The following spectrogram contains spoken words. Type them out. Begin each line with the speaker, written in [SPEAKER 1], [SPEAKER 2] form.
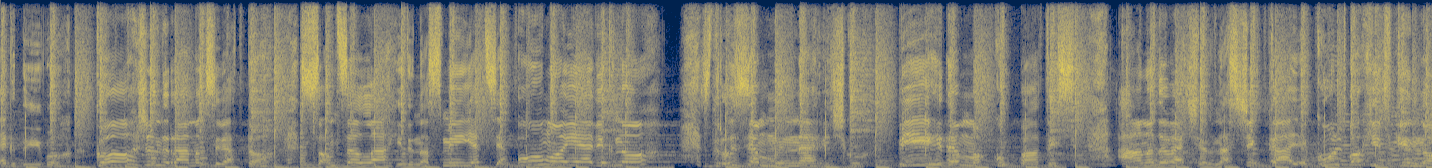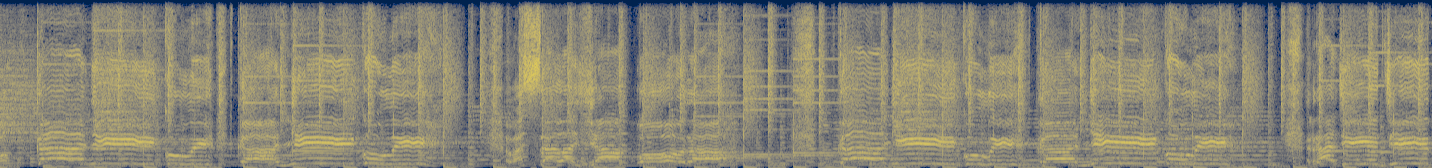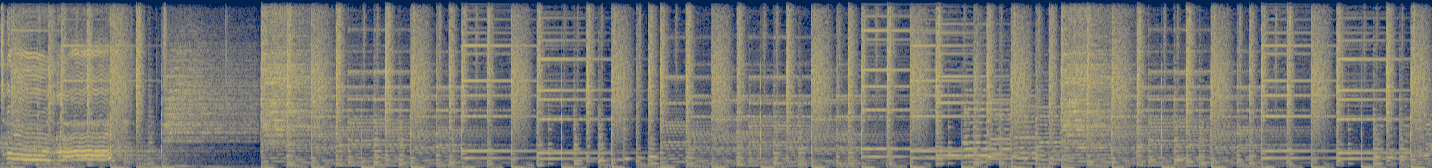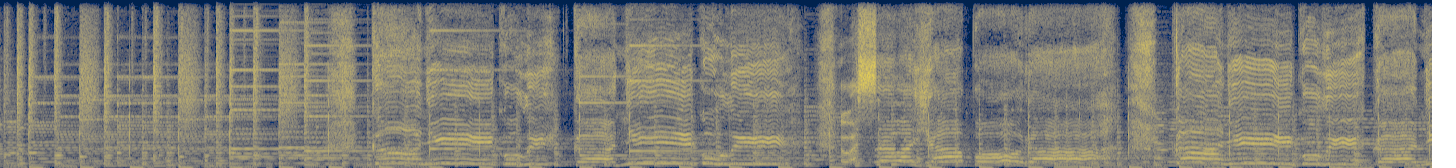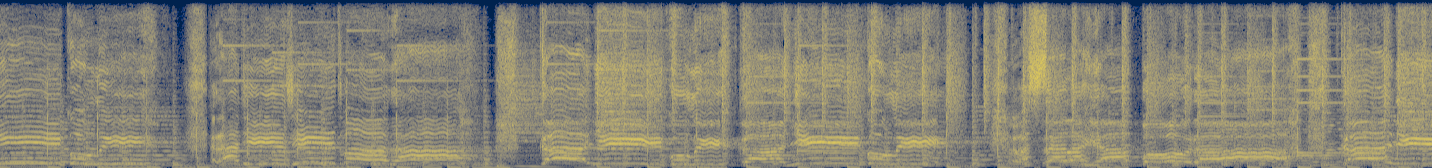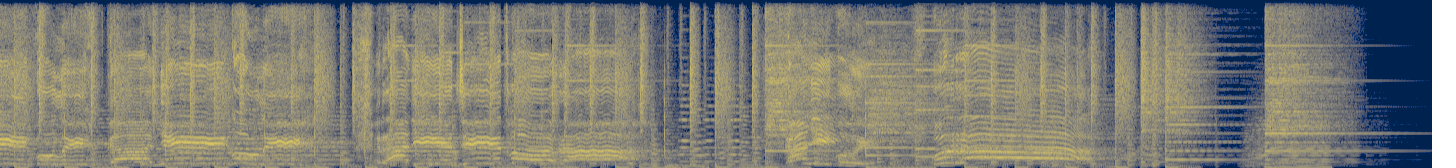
[SPEAKER 1] як диво, кожен ранок свято, сонце лагідно сміється у моє вікно. З друзями на річку підемо купатись, а надвечір нас чекає культ похід в кіно. Канікули, канікули, весела я пора.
